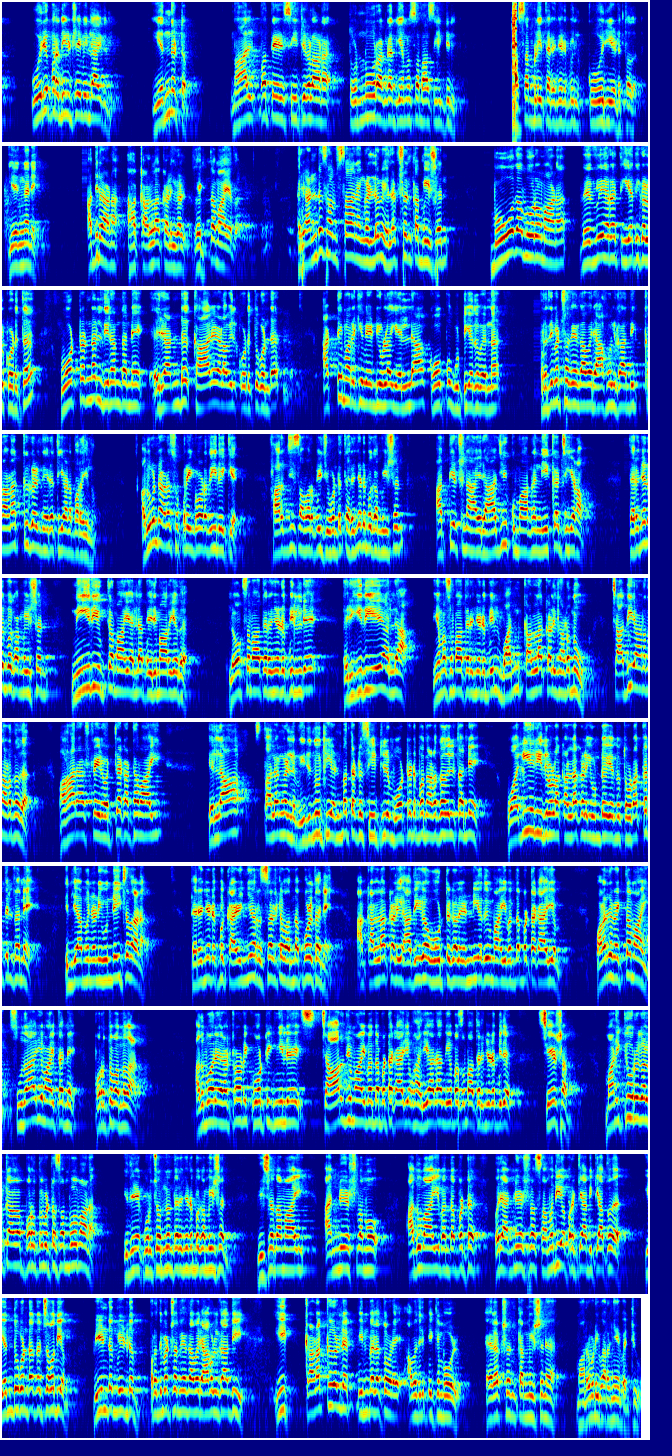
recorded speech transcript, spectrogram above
ഒരു പ്രതീക്ഷയുമില്ലായിരുന്നു. എന്നിട്ടും നാൽപ്പത്തേഴ് സീറ്റുകളാണ് തൊണ്ണൂറംഗ നിയമസഭാ സീറ്റിൽ അസംബ്ലി തെരഞ്ഞെടുപ്പിൽ കോരിയെടുത്തത്. എങ്ങനെ? അതിലാണ് ആ കള്ളക്കളികൾ വ്യക്തമായത്. രണ്ട് സംസ്ഥാനങ്ങളിലും ഇലക്ഷൻ കമ്മീഷൻ ബോധപൂർവമാണ് വെവ്വേറെ തീയതികൾ കൊടുത്ത് വോട്ടെണ്ണൽ ദിനം തന്നെ രണ്ട് കാലയളവിൽ കൊടുത്തുകൊണ്ട് അട്ടിമറിക്ക് വേണ്ടിയുള്ള എല്ലാ കോപ്പ് കൂട്ടിയതുമെന്ന് പ്രതിപക്ഷ നേതാവ് രാഹുൽ ഗാന്ധി കണക്കുകൾ നിരത്തിയാണ് പറയുന്നത്. അതുകൊണ്ടാണ് സുപ്രീം കോടതിയിലേക്ക് ഹർജി സമർപ്പിച്ചുകൊണ്ട് തെരഞ്ഞെടുപ്പ് കമ്മീഷൻ അധ്യക്ഷനായ രാജീവ് കുമാറിനെ നീക്കം ചെയ്യണം തെരഞ്ഞെടുപ്പ് കമ്മീഷൻ നീതിയുക്തമായി അല്ല പെരുമാറിയത്. ലോക്സഭാ തെരഞ്ഞെടുപ്പിന്റെ രീതിയേ അല്ല. നിയമസഭാ തെരഞ്ഞെടുപ്പിൽ വൻ കള്ളക്കളി നടന്നു. ചതിയാണ് നടന്നത്. മഹാരാഷ്ട്രയിൽ ഒറ്റഘട്ടമായി എല്ലാ സ്ഥലങ്ങളിലും ഇരുന്നൂറ്റി എൺപത്തെട്ട് സീറ്റിലും വോട്ടെടുപ്പ് നടന്നതിൽ തന്നെ വലിയ രീതിയിലുള്ള കള്ളക്കളി ഉണ്ട് എന്ന് തുടക്കത്തിൽ തന്നെ ഇന്ത്യ മുന്നണി ഉന്നയിച്ചതാണ്. തെരഞ്ഞെടുപ്പ് കഴിഞ്ഞ് റിസൾട്ട് വന്നപ്പോൾ തന്നെ ആ കള്ളക്കളി അധിക വോട്ടുകൾ എണ്ണിയതുമായി ബന്ധപ്പെട്ട കാര്യം വളരെ വ്യക്തമായി സുതാര്യമായി തന്നെ പുറത്തു വന്നതാണ്. അതുപോലെ ഇലക്ട്രോണിക് വോട്ടിങ്ങിലെ ചാർജുമായി ബന്ധപ്പെട്ട കാര്യം ഹരിയാന നിയമസഭാ തെരഞ്ഞെടുപ്പിന് ശേഷം മണിക്കൂറുകൾക്കകം പുറത്തുവിട്ട സംഭവമാണ്. ഇതിനെക്കുറിച്ചൊന്നും തെരഞ്ഞെടുപ്പ് കമ്മീഷൻ വിശദമായി അന്വേഷണമോ അതുമായി ബന്ധപ്പെട്ട് ഒരു അന്വേഷണ സമിതിയോ പ്രഖ്യാപിക്കാത്തത് എന്തുകൊണ്ടെന്ന ചോദ്യം വീണ്ടും വീണ്ടും പ്രതിപക്ഷ നേതാവ് രാഹുൽ ഗാന്ധി ഈ കണക്കുകളുടെ പിൻബലത്തോടെ അവതരിപ്പിക്കുമ്പോൾ ഇലക്ഷൻ കമ്മീഷന് മറുപടി പറഞ്ഞേ പറ്റൂ.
